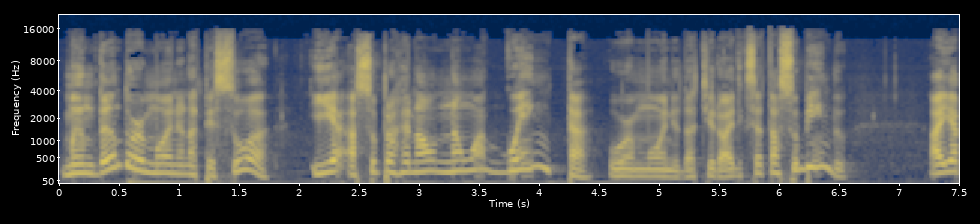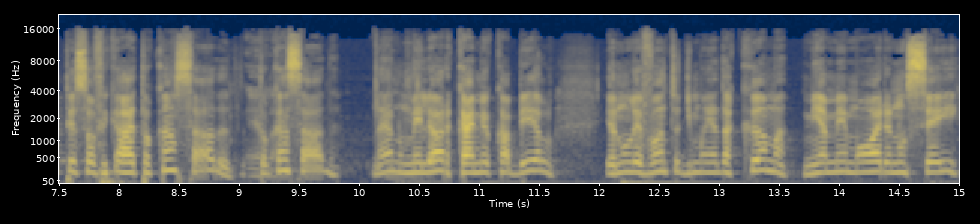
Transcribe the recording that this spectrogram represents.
mandando hormônio na pessoa e a, suprarrenal não aguenta o hormônio da tiroide que você está subindo. Aí a pessoa fica, ah, estou cansada, estou cansada, né? Não melhora, cai meu cabelo, eu não levanto de manhã da cama, minha memória, eu não sei,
